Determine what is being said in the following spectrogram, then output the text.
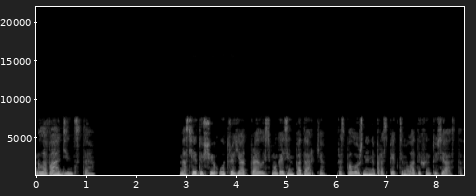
Глава одиннадцатая. На следующее утро я отправилась в магазин подарки, расположенный на проспекте молодых энтузиастов.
